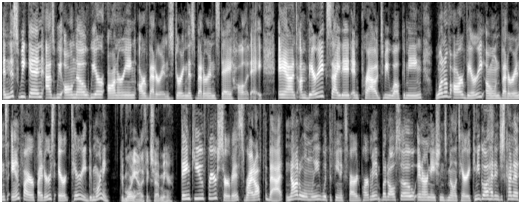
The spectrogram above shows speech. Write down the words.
And this weekend, as we all know, we are honoring our veterans during this Veterans Day holiday. And I'm very excited and proud to be welcoming one of our very own veterans and firefighters, Eric Terry. Good morning. Good morning, Ali. Thanks for having me here. Thank you for your service right off the bat, not only with the Phoenix Fire Department, but also in our nation's military. Can you go ahead and just kind of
